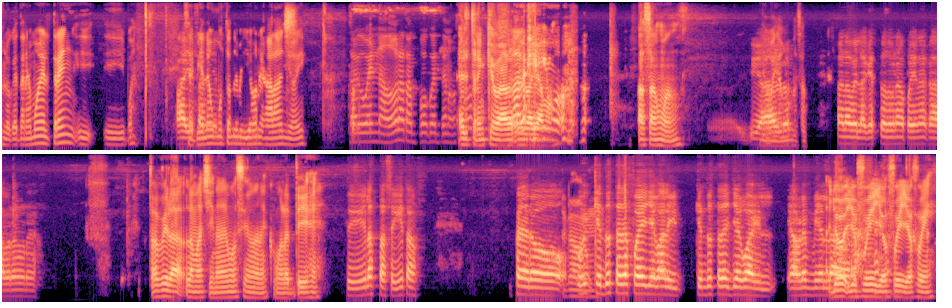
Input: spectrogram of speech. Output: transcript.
lo que tenemos es el tren y, y pues se pierden un montón de millones al año ahí. La gobernadora tampoco es de nosotros. El tren que va de a San Juan. Diablo. A la verdad que es toda una pena, cabrona. Papi, la, la máquina de emociones, como les dije. Sí, las tacitas. Pero, ¿quién de ustedes fue llegó a ir? ¿Quién de ustedes llegó a ir? Hablen bien la Yo, yo fui, yo fui, yo fui.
